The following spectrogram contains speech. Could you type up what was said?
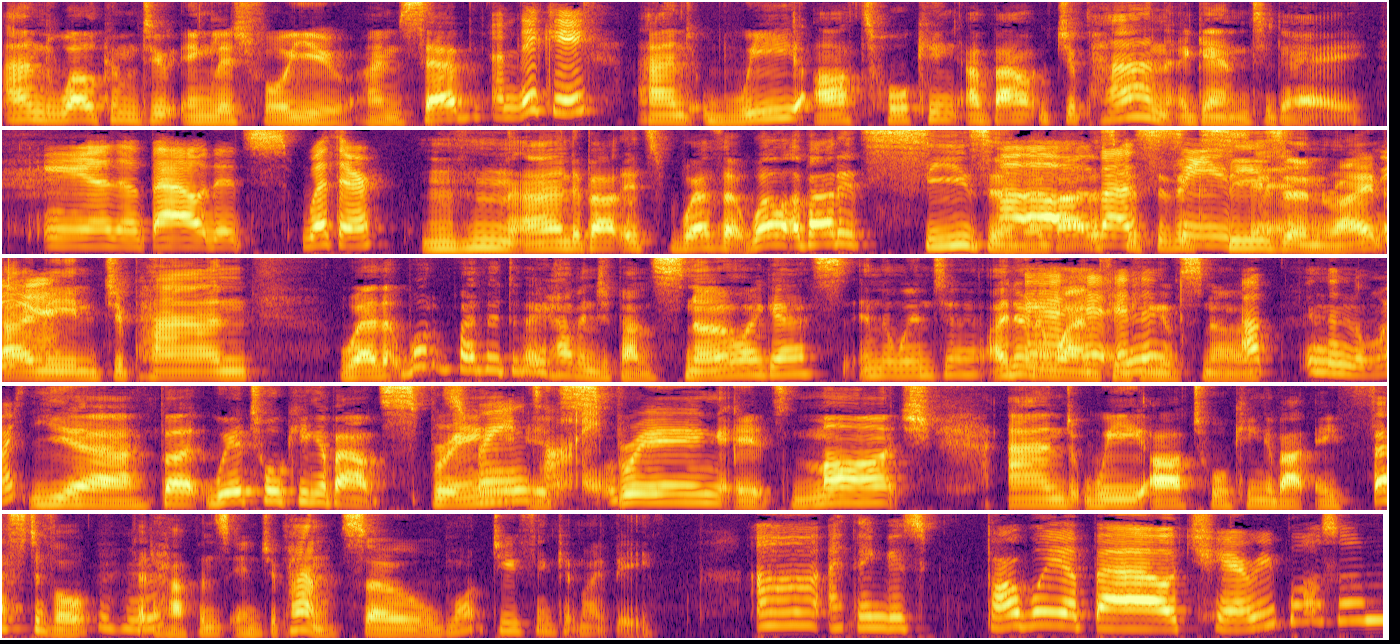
Hello and welcome to English for You. I'm Seb I'm Nikki. and we are talking about Japan again today. And about its weather. hmm and about its weather. Well, about its season, about a Oh, specific season. season, right? I mean, Japan. Weather. What weather do they have in Japan? Snow, I guess, in the winter. I don't know why I'm Uh, thinking then of snow. Up in the north. Yeah, but we're talking about spring. It's spring, it's March, and we are talking about a festival Mm-hmm. that happens in Japan. So, what do you think it might be? Uh, I think it's probably about cherry blossom.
